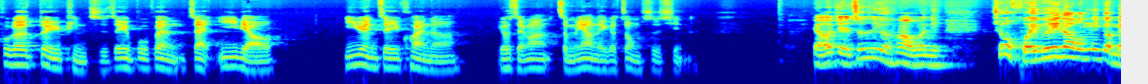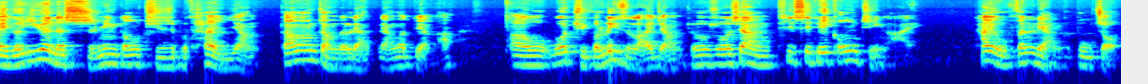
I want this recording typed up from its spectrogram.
富哥对于品质这一部分，在医疗医院这一块呢，有怎样怎么样的一个重视性呢？了解，这是一个很好问题。就回归到那个每个医院的使命都其实不太一样。刚刚讲的两两个点啊，呃，我我举个例子来讲，就是说像 TCT 宫颈癌，它有分两个步骤，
